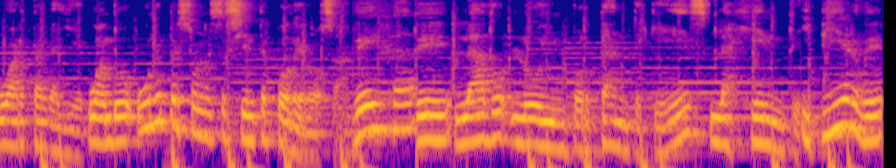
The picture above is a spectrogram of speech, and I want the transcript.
cuarta galleta. Cuando una persona se siente poderosa, deja de lado lo importante que es la gente y pierde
